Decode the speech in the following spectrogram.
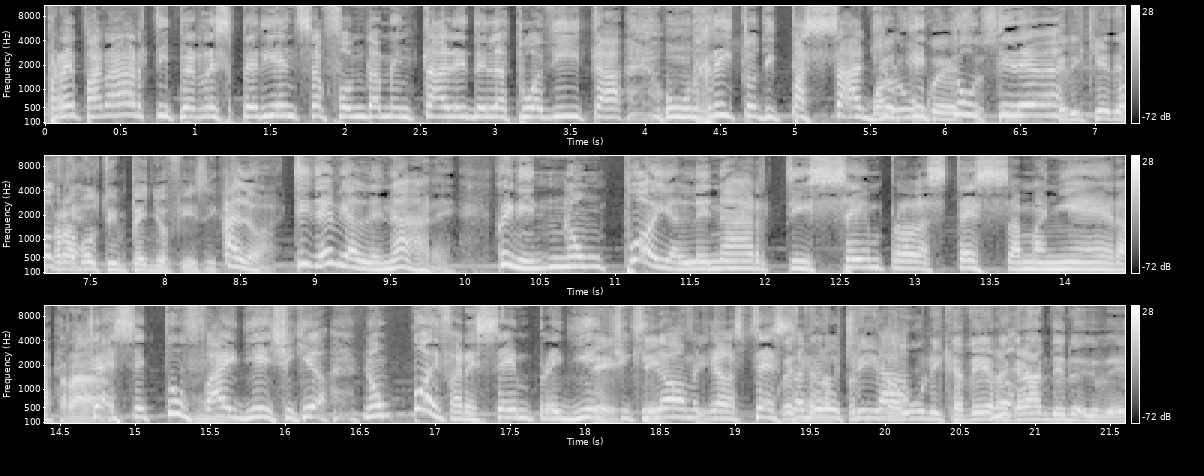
prepararti per l'esperienza fondamentale della tua vita, un rito di passaggio Qualunque che tutti sia, deve- che richiede però Ok. molto impegno fisico. Allora, ti devi allenare, quindi non puoi allenarti sempre alla stessa maniera. Bravo. Cioè, se tu fai 10 km, non puoi fare sempre 10 Sì, sì, km sì. alla stessa Questa velocità. è la prima, unica, vera, No. grande eh,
